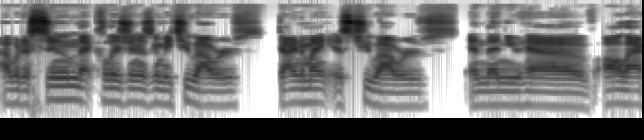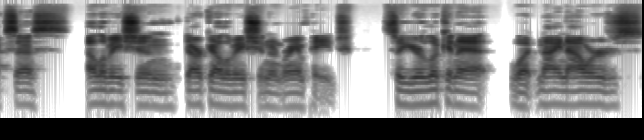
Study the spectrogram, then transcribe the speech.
I would assume that Collision is going to be two hours. Dynamite is two hours. And then you have All Access, Elevation, Dark Elevation, and Rampage. So you're looking at what nine hours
